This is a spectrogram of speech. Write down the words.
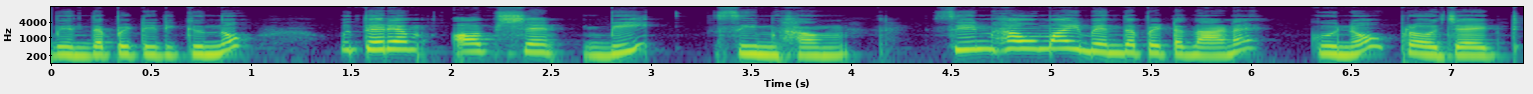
ബന്ധപ്പെട്ടിരിക്കുന്നു? ഉത്തരം ഓപ്ഷൻ ബി സിംഹം. സിംഹവുമായി ബന്ധപ്പെട്ടതാണ് കുനോ പ്രോജക്റ്റ്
